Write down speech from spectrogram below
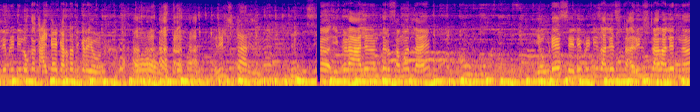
सेलिब्रिटी लोक काय काय करतात इकडे येऊन? रील स्टार इकडे आल्यानंतर समजलंय एवढे सेलिब्रिटीज आले स्टार रील स्टार आलेत ना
